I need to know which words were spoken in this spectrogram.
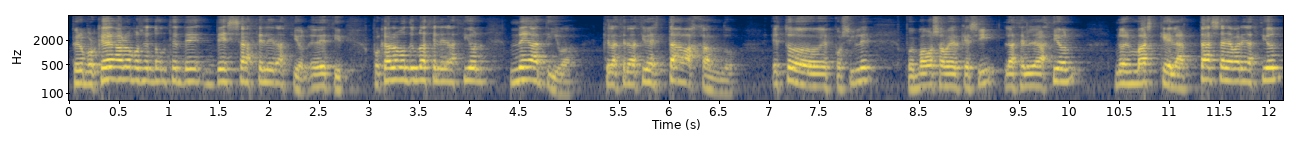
Pero ¿por qué hablamos entonces de desaceleración? Es decir, ¿por qué hablamos de una aceleración negativa? Que la aceleración está bajando. ¿Esto es posible? Pues vamos a ver que sí. La aceleración no es más que la tasa de variación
